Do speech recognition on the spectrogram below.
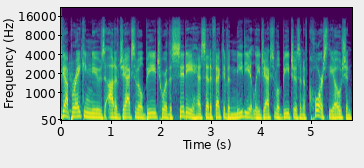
Got breaking news out of Jacksonville Beach, where the city has said effective immediately Jacksonville beaches and, of course, the ocean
